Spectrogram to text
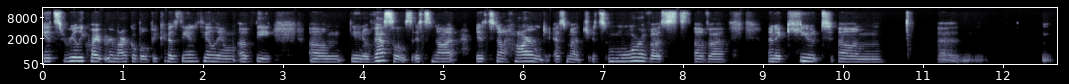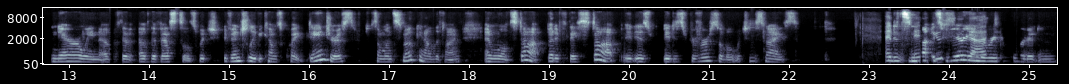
It's really quite remarkable because the endothelium of the um, you know vessels it's not it's not harmed as much. It's more of a of a an acute uh, narrowing of the of the vessels which eventually becomes quite dangerous someone's smoking all the time and won't stop. But if they stop it is it is reversible which is nice. And it's and not it's very that, underreported and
